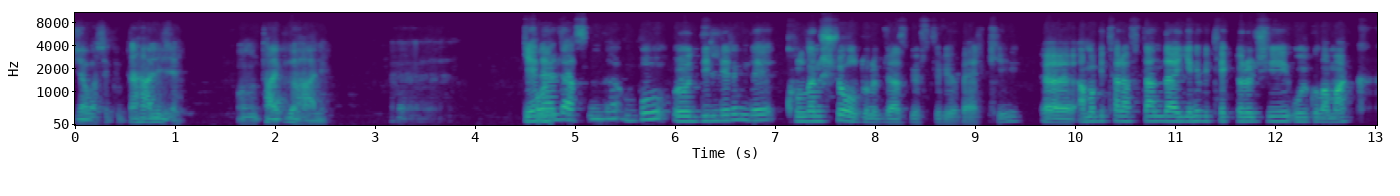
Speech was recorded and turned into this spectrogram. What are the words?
JavaScript'ten hallice. Onun type'lı hali. E, Genelde aslında bu e, dillerin de kullanışlı olduğunu biraz gösteriyor belki. E, ama bir taraftan da yeni bir teknolojiyi uygulamak,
